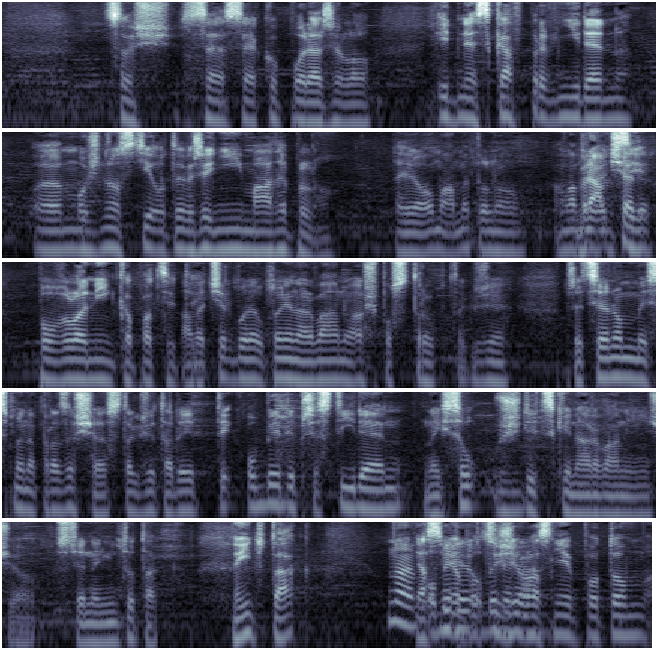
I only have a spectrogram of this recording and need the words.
Což se, se jako podařilo. I dneska v první den e, možnosti otevření máte plno. Jo, máme plno. A v rámci večer. Povolený kapacity. A večer bude úplně narváno až po strop, takže přece jenom my jsme na Praze 6, takže tady ty obědy přes týden nejsou vždycky narvaný, že jo? Prostě není to tak. Není to tak? No, Já jsem měl pocit, že vlastně potom, uh,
